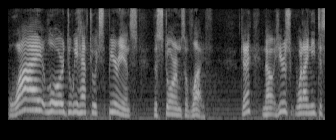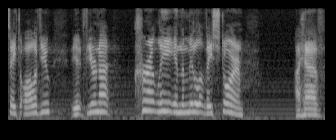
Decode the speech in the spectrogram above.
Why, Lord, do we have to experience the storms of life? Okay? Now, here's what I need to say to all of you. If you're not currently in the middle of a storm, I have,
